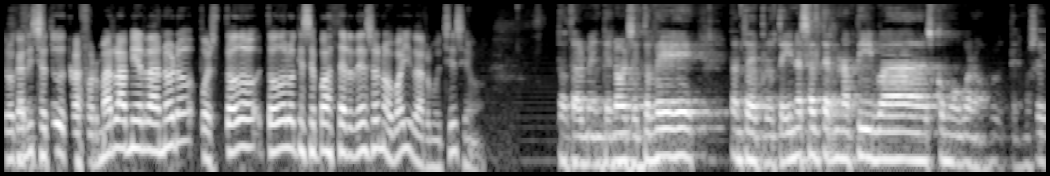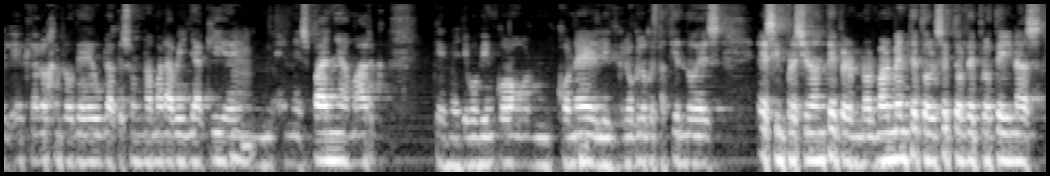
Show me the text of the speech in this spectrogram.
lo que has dicho tú, transformar la mierda en oro, pues todo, todo lo que se puede hacer de eso nos va a ayudar muchísimo. Totalmente, ¿no? El sector de tanto de proteínas alternativas como, bueno, tenemos el, claro ejemplo de Eura, que son una maravilla aquí en, mm. en España, Marc, que me llevo bien con, con, él y creo que lo que está haciendo es, es impresionante, pero normalmente todo el sector de proteínas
